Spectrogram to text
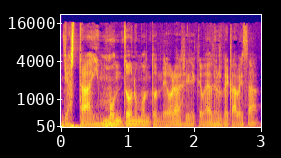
ya está ahí un montón, un montón de horas y de que vaya de cabeza,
